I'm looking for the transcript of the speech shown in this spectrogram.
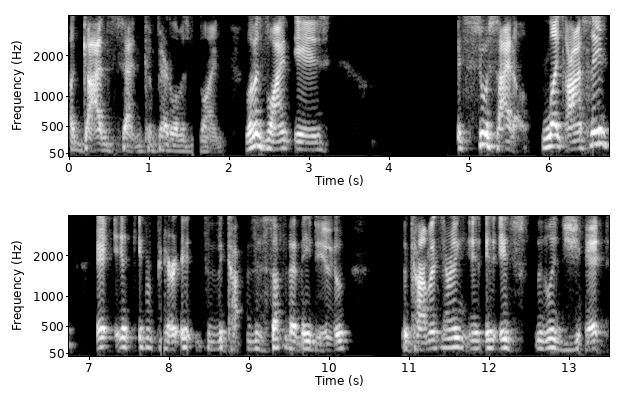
a godsend compared to love is blind. Love is blind is it's suicidal. Like honestly it it, it prepare it the, the, the stuff that they do the comments and everything it, it, it's legit.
